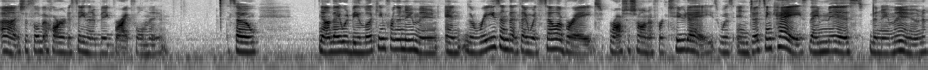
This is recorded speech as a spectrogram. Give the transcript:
Uh, it's just a little bit harder to see than a big bright full moon so now they would be looking for the new moon, and the reason that they would celebrate Rosh Hashanah for two days was in just in case they missed the new moon.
